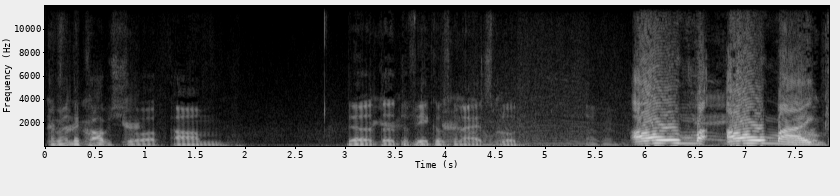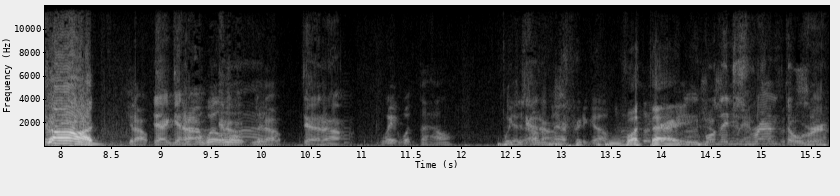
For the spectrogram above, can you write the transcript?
and when the cops show up, um, the the the vehicle's gonna explode. Oh my! Oh my God! Get out. Yeah, get out. Will, get Will, out. Get out. Get out. Wait, what the hell? We Get just told them out. they're free to go. What the heck? Well, they just ramped over.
